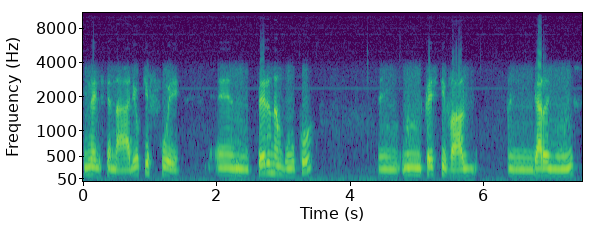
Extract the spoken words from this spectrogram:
no cenário que foi em Pernambuco em um festival em Garanhuns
